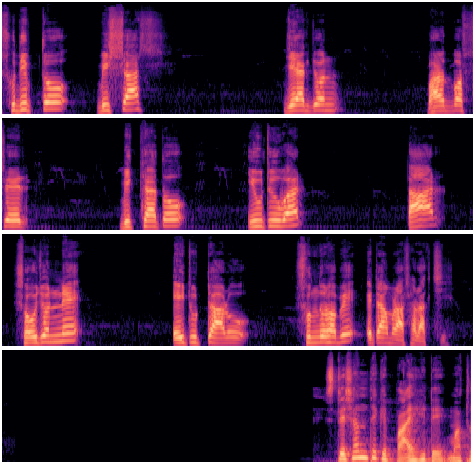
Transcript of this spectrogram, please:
সুদীপ্ত বিশ্বাস, যে একজন ভারতবর্ষের বিখ্যাত ইউটিউবার। তার সৌজন্যে এই ট্যুরটা আরও সুন্দর হবে, এটা আমরা আশা রাখছি। স্টেশন থেকে পায়ে হেঁটে মাত্র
